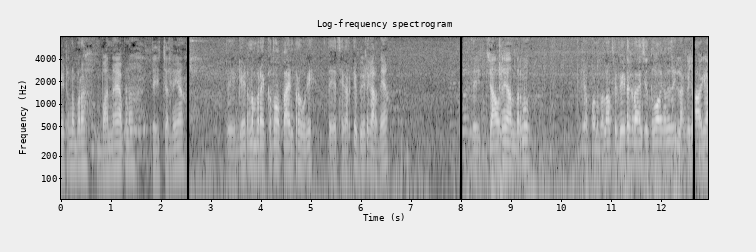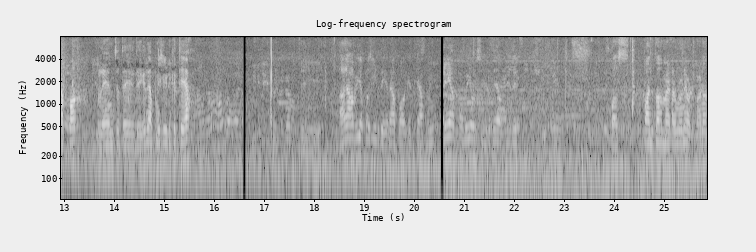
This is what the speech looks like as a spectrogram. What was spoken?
ਗੇਟ ਨੰਬਰ 1 ਹੈ ਆਪਣਾ, ਤੇ ਚੱਲੇ ਆ ਤੇ ਗੇਟ ਨੰਬਰ 1 ਤੋਂ ਆਪਾਂ ਐਂਟਰ ਹੋ ਗਏ, ਤੇ ਇੱਥੇ ਕਰਕੇ ਵੇਟ ਕਰਦੇ ਆ ਤੇ ਚੱਲਦੇ ਆ ਅੰਦਰ ਨੂੰ। ਤੇ ਆਪਾਂ ਨੂੰ ਪਹਿਲਾਂ ਉੱਥੇ ਵੇਟ ਕਰਾਇਆ ਸੀ ਉਦੋਂ ਬਾਅਦ ਕਹਿੰਦੇ ਸੀ ਲੰਘ ਜਾ ਆ ਗਏ ਆਪਾਂ। ਪਲੇਨ 'ਚ ਤੇ ਦੇਖਦੇ ਆ ਆਪਣੀ ਸੀਟ ਕਿੱਥੇ ਆ। ਆਇਆ ਵੀ ਆਪਾਂ ਸੀਟ ਦੇਖਦੇ ਆ ਆਪਾਂ ਕਿੱਥੇ ਆਪਣੀ। ਇਹ ਆਪਾਂ ਵੀ ਹੁਣ ਸੀਟ ਤੇ ਆਪਦੀ ਤੇ। ਬਸ 5-10 ਮਿੰਟ ਨੂੰ ਇਹਨੇ ਉੱਠ ਪੈਣਾ।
